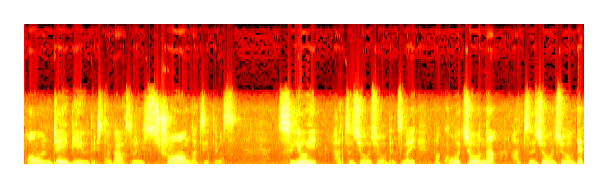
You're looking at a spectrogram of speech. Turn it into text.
on debut でしたが、それに strong がついています。強い初上場で、つまり、まあ、好調な初上場で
